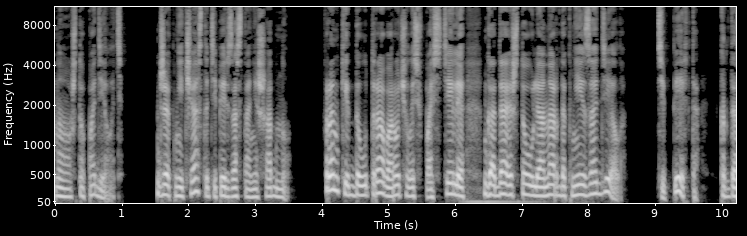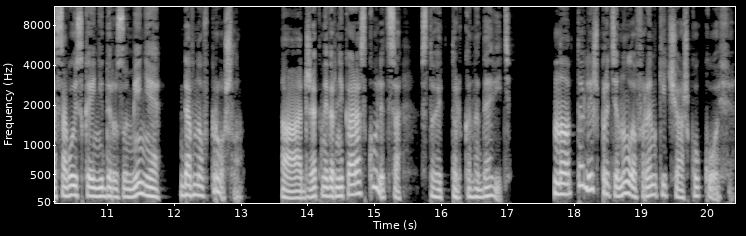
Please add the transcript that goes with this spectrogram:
Но что поделать? Джек не часто теперь застанешь одну. Фрэнки до утра ворочалась в постели, гадая, что у Леонардо к ней задело. Теперь-то, когда совойское недоразумение давно в прошлом. А Джек наверняка расколется, стоит только надавить. Но та лишь протянула Фрэнки чашку кофе.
